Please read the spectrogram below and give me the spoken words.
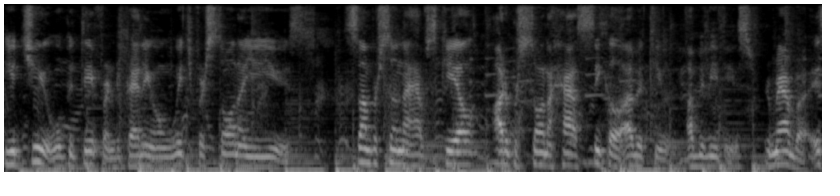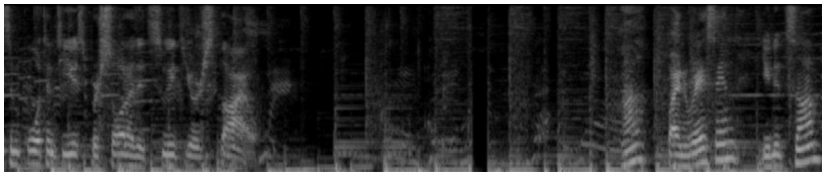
you do will be different depending on which persona you use. Some persona have skill, other persona has sickle abilities. Remember, it's important to use persona that suit your style. Huh? Pine resin? You need some?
